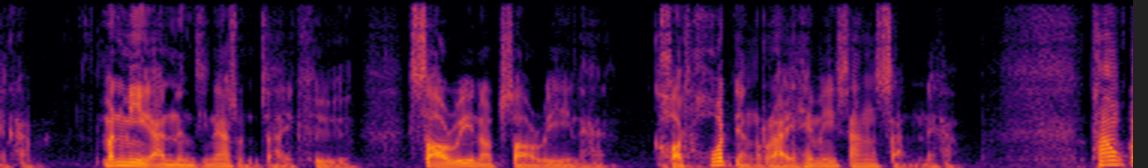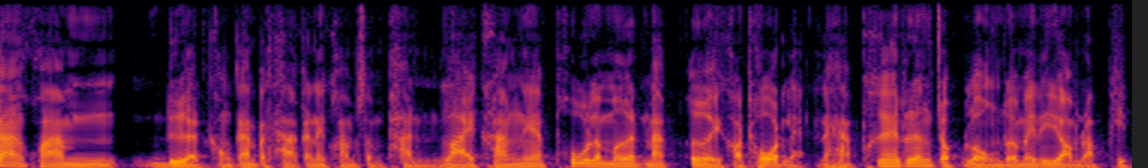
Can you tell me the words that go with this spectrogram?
นะครับ มันมีอีกอันหนึ่งที่น่าสนใจคือ sorry not sorry นะฮะ ขอโทษอย่างไรให้ไม่สร้างสรรค์นะครับท่ามกลางความเดือดของการประทะกันในความสัมพันธ์ หลายครั้งเนี่ยผู้ละเมิดมักเอ่ยขอโทษแหละนะครับเพื่อให้เรื่องจบลงโดยไม่ได้ยอมรับผิด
